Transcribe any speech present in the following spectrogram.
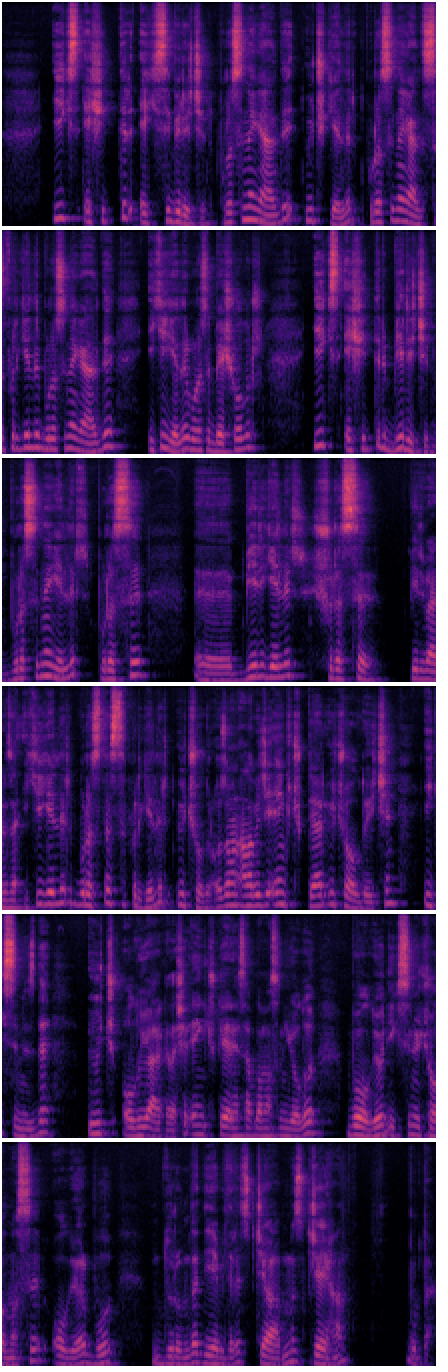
x eşittir eksi 1 için. Burası ne geldi? 3 gelir. Burası ne geldi? 0 gelir. Burası ne geldi? 2 gelir. Burası 5 olur. x eşittir 1 için. Burası ne gelir? Burası 1 gelir. Şurası 1 verdiği 2 gelir. Burası da 0 gelir. 3 olur. O zaman alabileceği en küçük değer 3 olduğu için x'imiz de 3 oluyor arkadaşlar. En küçük değer hesaplamasının yolu bu oluyor. x'in 3 olması oluyor bu durumda diyebiliriz. Cevabımız Ceyhan burada.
